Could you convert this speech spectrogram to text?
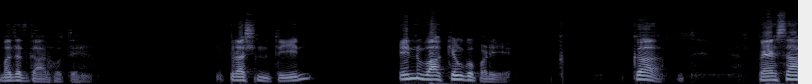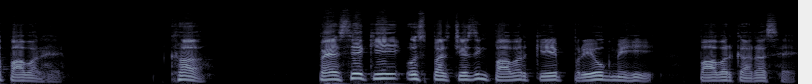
मददगार होते हैं। प्रश्न तीन, इन वाक्यों को पढ़िए। क, पैसा पावर है। ख, पैसे की उस परचेजिंग पावर के प्रयोग में ही पावर का रस है।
